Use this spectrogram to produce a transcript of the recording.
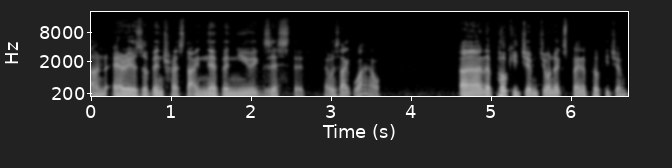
and areas of interest that i never knew existed. It was like wow. And a poke gym. Do you want to explain a poke gym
